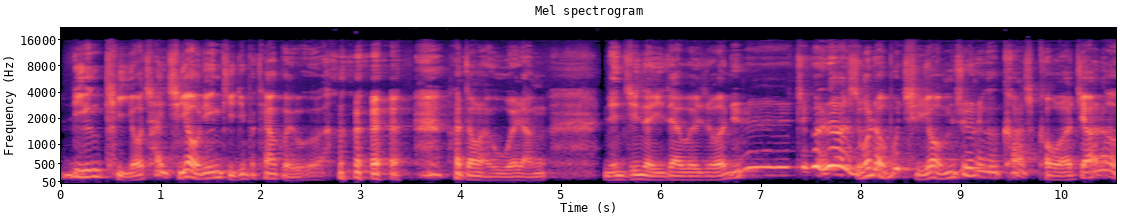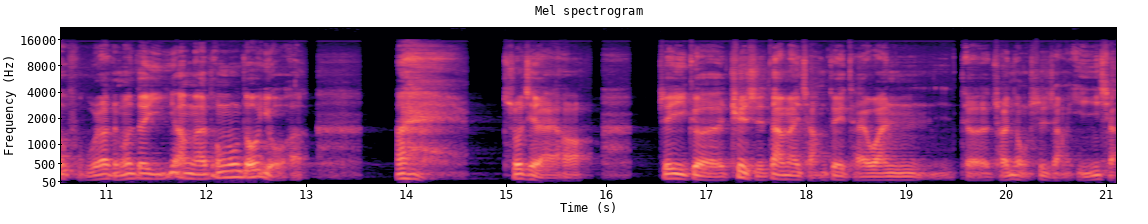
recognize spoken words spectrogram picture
冷气哦，菜市有冷气，你不听过无？当然有的人年轻的一代会说：“你这个那什么了不起哦？我们去那个 Costco 啊、家乐福啊，什么的一样啊，通通都有啊。”哎，说起来哈，这一个确实大卖场对台湾的传统市场影响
